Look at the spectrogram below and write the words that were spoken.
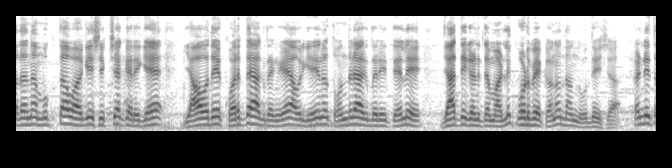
ಅದನ್ನು ಮುಕ್ತವಾಗಿ ಶಿಕ್ಷಕರಿಗೆ ಯಾವುದೇ ಕೊರತೆ ಆಗ್ದಂಗೆ ಅವ್ರಿಗೆ ಏನು ತೊಂದರೆ ಆಗದ ರೀತಿಯಲ್ಲಿ ಜಾತಿ ಗಣಿತ ಮಾಡಲಿಕ್ಕೆ ಕೊಡಬೇಕು ಅನ್ನೋದು ನನ್ನ ಉದ್ದೇಶ. ಖಂಡಿತ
